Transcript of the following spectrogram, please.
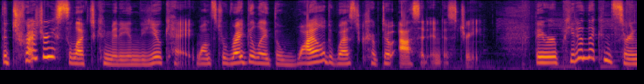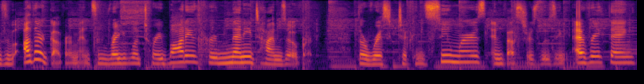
The Treasury Select Committee in the UK wants to regulate the Wild West crypto asset industry. They repeated the concerns of other governments and regulatory bodies heard many times over. The risk to consumers, investors losing everything,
